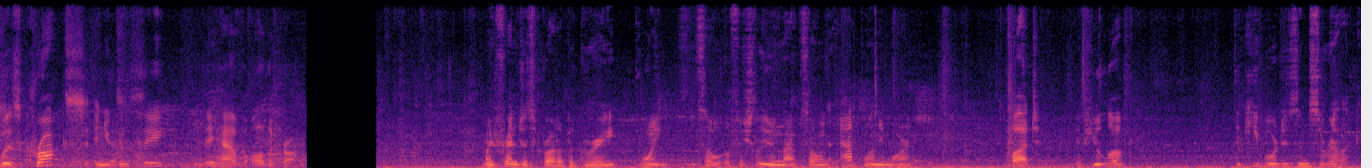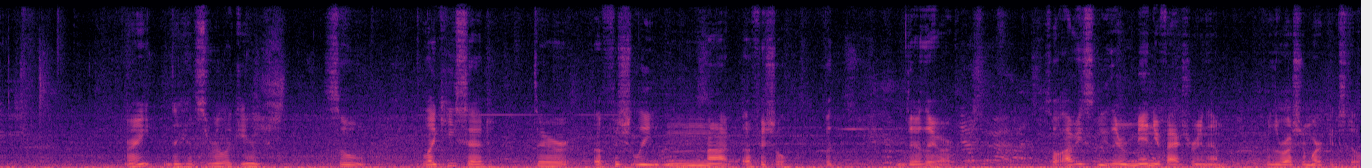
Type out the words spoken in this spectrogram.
was Crocs, and you can see they have all the Crocs. My friend just brought up a great point. So officially they're not selling Apple anymore, but if you look, the keyboard is in Cyrillic, right? They have Cyrillic and so, like he said, they're officially not official, but there they are. So obviously they're manufacturing them for the Russian market still.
